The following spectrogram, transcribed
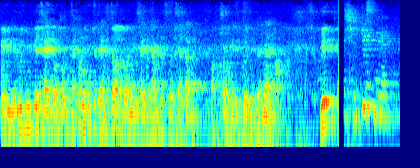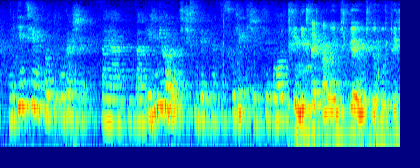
эрүүл мэндийн сайд бол цахим хөгжил харилцаа холбооны сайд ямдас мөрчлөөр батлан хэрэгжүүлж байна. Шилжүүлснээр эдийн засгийн хувьд өөрөө шиг за за ирнийхээ хувьд ч гэсэндээ бид надад хүлээг жишээлбэл боо. Нэг сая гаруй эмчилгээ эмчилгээ бүртгэж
